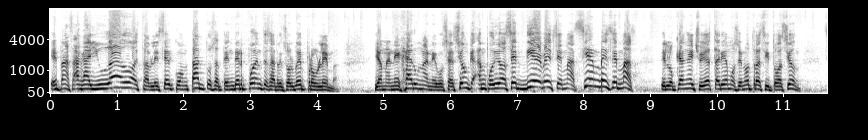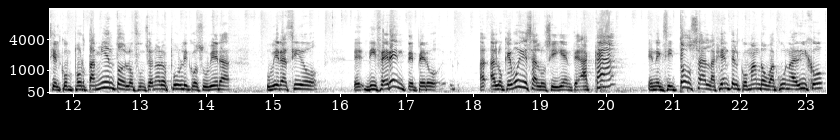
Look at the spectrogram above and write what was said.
Es más, han ayudado a establecer contactos, a tender puentes, a resolver problemas y a manejar una negociación que han podido hacer 10 veces más, 100 veces más de lo que han hecho. Ya estaríamos en otra situación si el comportamiento de los funcionarios públicos hubiera, hubiera sido eh, diferente, pero a, a lo que voy es a lo siguiente. Acá, en Exitosa, la gente del Comando Vacuna dijo,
